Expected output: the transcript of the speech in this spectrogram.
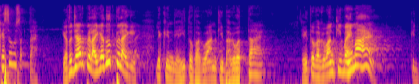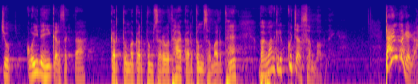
कैसे हो सकता है? या तो जहर पिलाएगी या दूध पिलाएगी। लेकिन यही तो भगवान की भगवत्ता है। यही तो भगवान की महिमा है कि जो कोई नहीं कर सकता, कर तुम अकर तुम सर्वथा, कर तुम समर्थ हैं। भगवान के लिए कुछ असंभव नहीं है। टाइम लगेगा।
